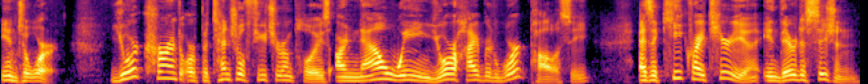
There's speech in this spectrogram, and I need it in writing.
into work. Your current or potential future employees are now weighing your hybrid work policy as a key criteria in their decision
